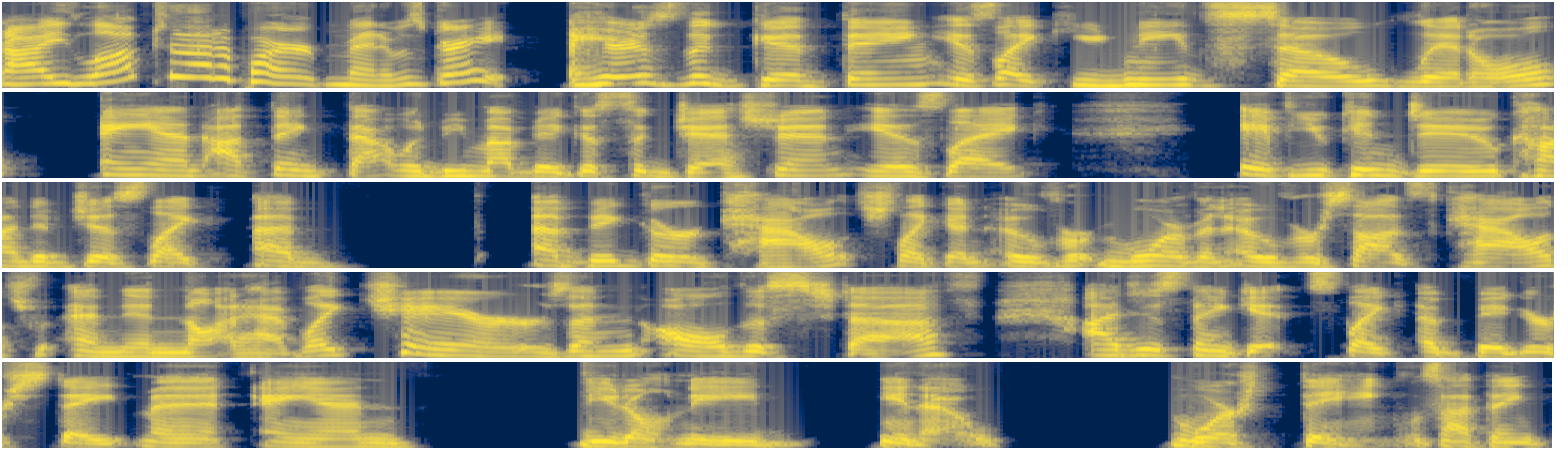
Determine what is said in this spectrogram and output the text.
I loved that apartment. It was great. Here's the good thing: is like you need so little, and I think that would be my biggest suggestion. Is like if you can do kind of just like a a bigger couch, like an over more of an oversized couch, and then not have like chairs and all this stuff. I just think it's like a bigger statement and you don't need, you know, more things. I think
